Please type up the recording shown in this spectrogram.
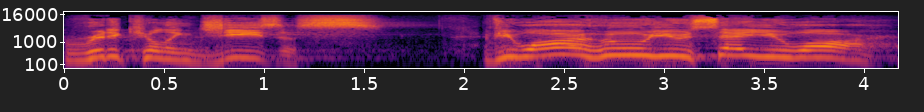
ridiculing Jesus, if you are who you say you are,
